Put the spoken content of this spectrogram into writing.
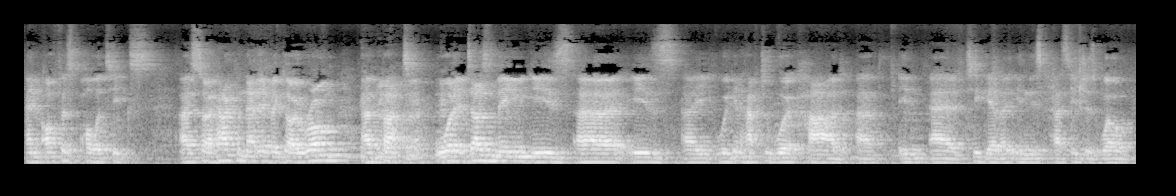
and office politics. Uh, so how can that ever go wrong? But what it does mean is uh, is we're going to have to work hard in, together in this passage as well.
